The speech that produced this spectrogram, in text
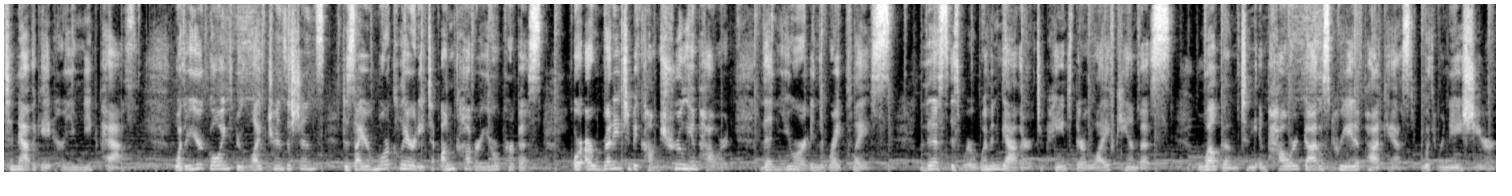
to navigate her unique path. Whether you're going through life transitions, desire more clarity to uncover your purpose, or are ready to become truly empowered, then you're in the right place. This is where women gather to paint their life canvas. Welcome to the Empowered Goddess Creative Podcast with Renee Shear.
